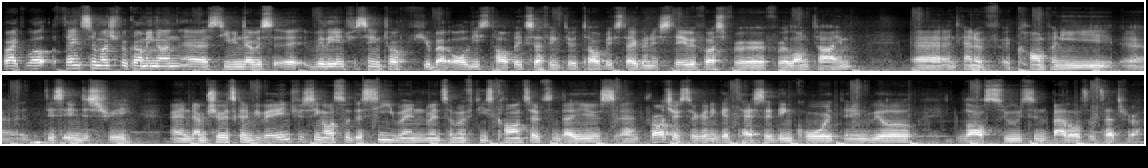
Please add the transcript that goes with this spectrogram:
All right. Well, thanks so much for coming on, uh, Stephen. That was uh, really interesting talking to you about all these topics. I think they're topics that are going to stay with us for, for a long time uh, and kind of accompany uh, this industry. And I'm sure it's going to be very interesting also to see when, when some of these concepts and ideas and projects are going to get tested in court and in real lawsuits and battles, etc.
